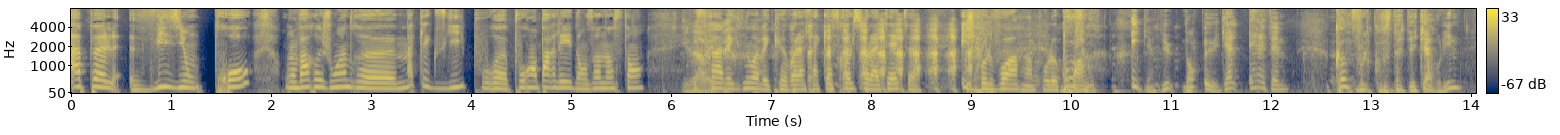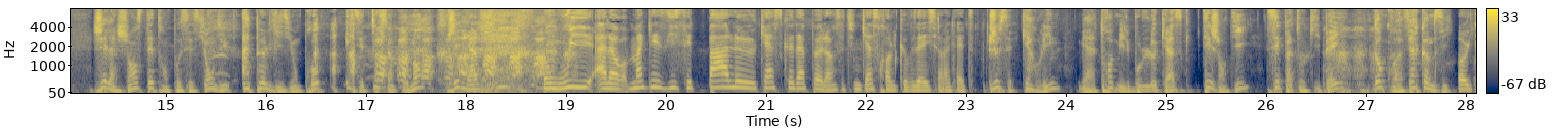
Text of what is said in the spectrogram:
Apple Vision Pro. On va rejoindre euh, Mac Lexguy pour, euh, pour en parler dans un instant. Il, sera avec nous avec voilà sa casserole sur la tête. Il faut le voir hein, pour le croire. Bonjour et bienvenue dans E égale RFM. Comme vous le constatez Caroline, j'ai la chance d'être en possession du Apple Vision Pro et c'est tout simplement génial. Oui, alors Mac c'est pas le casque d'Apple, hein, c'est une casserole que vous avez sur la tête. Je sais Caroline, mais à 3000 boules le casque, t'es gentil, c'est pas toi qui paye, donc on va faire comme si. Ok,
